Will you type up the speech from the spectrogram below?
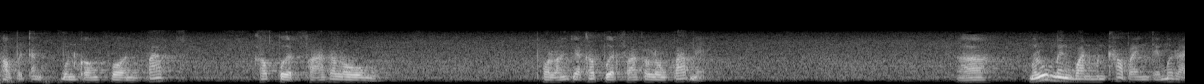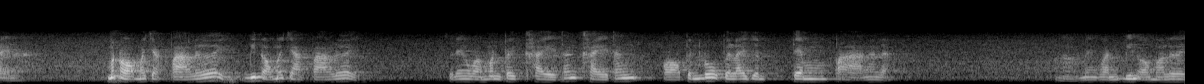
เอาไปตั้งบนกองฟอนปั๊บเขาเปิดฝากระโลง พอหลังจากเขาเปิดฝากระโลงปั๊บเนี่ยอ่ามารู้แมงวันมันเข้าไปตั้งแต่เมื่อไหร่นะ มันออกมาจากป่าเลย บินออกมาจากป่าเลย แสดงว่ามันไปไข่ทั้งไข่ทั้งออกเป็นลูกเป็นอะไรจนเต็มป่านั่นแหละแมงวันบินออกมาเลย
